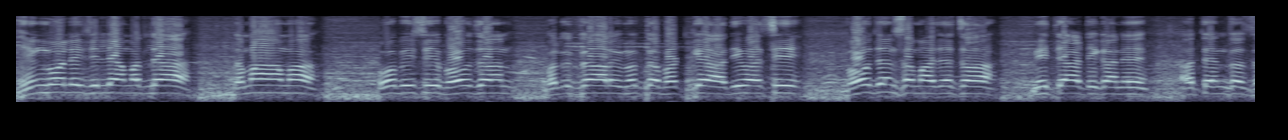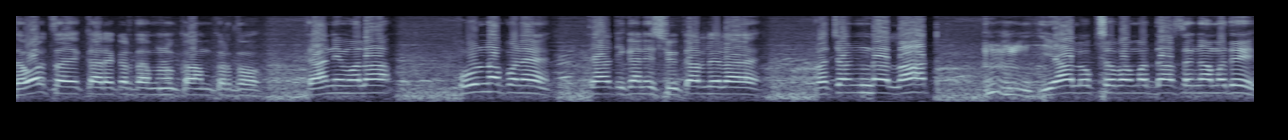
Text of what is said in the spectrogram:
हिंगोली जिल्ह्यामधल्या तमाम ओबीसी बहुजन बलुतेदार विमुक्त भटके आदिवासी बहुजन समाजाचा मी त्या ठिकाणी अत्यंत जवळचा एक कार्यकर्ता म्हणून काम करतो. त्यांनी मला पूर्णपणे त्या ठिकाणी स्वीकारलेला आहे. प्रचंड लाट या लोकसभा मतदारसंघामध्ये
